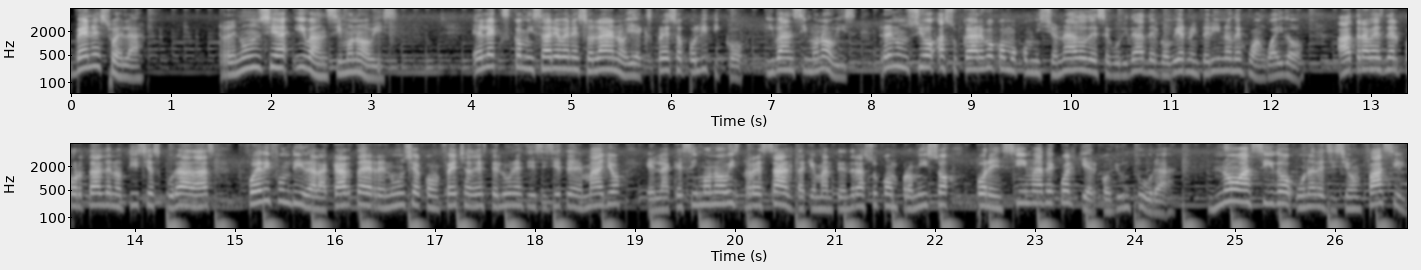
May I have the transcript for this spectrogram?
Venezuela. Renuncia Iván Simonovis. El ex comisario venezolano y expreso político Iván Simonovis renunció a su cargo como comisionado de seguridad del gobierno interino de Juan Guaidó. A través del portal de noticias curadas fue difundida la carta de renuncia con fecha de este lunes 17 de mayo en la que Simonovis resalta que mantendrá su compromiso por encima de cualquier coyuntura. No ha sido una decisión fácil,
